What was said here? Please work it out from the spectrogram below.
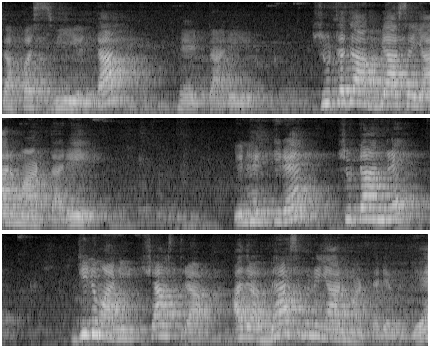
ತಪಸ್ವಿ ಅಂತ ಹೇಳ್ತಾರೆ. ಶುಟದ ಅಭ್ಯಾಸ ಯಾರು ಮಾಡ್ತಾರೆ? ಏನು ಹೇಳ್ತೀರೆ? ಶುಟ ಅಂದರೆ ಜಿನುವಾಣಿ, ಶಾಸ್ತ್ರ, ಅದರ ಅಭ್ಯಾಸವನ್ನು ಯಾರು ಮಾಡ್ತಾರೆ ಅವರಿಗೆ?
